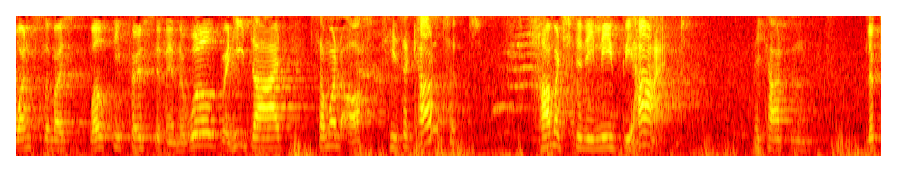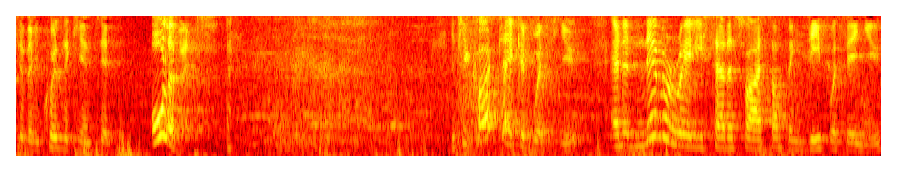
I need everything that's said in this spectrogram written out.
once the most wealthy person in the world, when he died, someone asked his accountant, How much did he leave behind? The accountant looked at him quizzically and said, all of it. if you can't take it with you, and it never really satisfies something deep within you,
